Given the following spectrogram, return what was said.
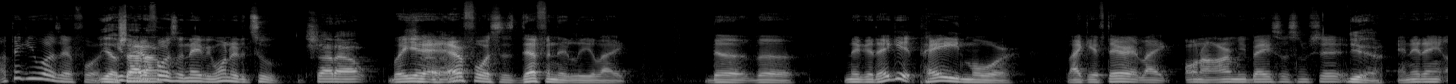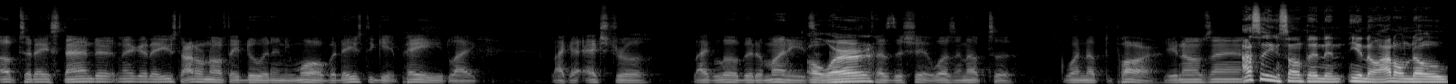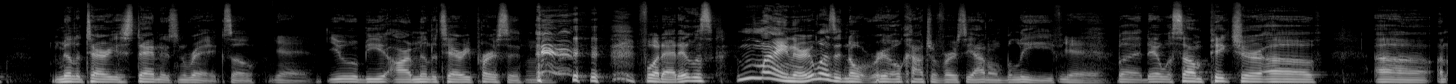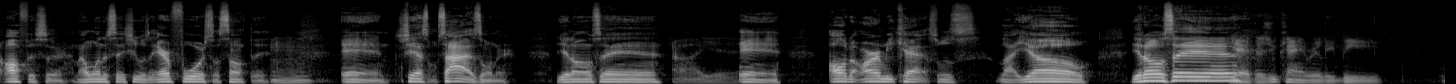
I think he was Air Force. Yo, Either shout Air out. Force or Navy, one of the two. Shout out. But yeah, Air Force is definitely like the the nigga. They get paid more. Like if they're like on an army base or some shit. Yeah. And it ain't up to their standard, nigga. They used to. I don't know if they do it anymore, but they used to get paid like like an extra like a little bit of money. Oh, word? Because the shit wasn't up to wasn't up to par. You know what I'm saying? I seen something, and you know, I don't know military standards and regs, so yeah. you would be our military person Mm. for that. It was minor. It wasn't no real controversy. I don't believe. Yeah. But there was some picture of uh, an officer, and I want to say she was Air Force or something, Mm-hmm. and she had some size on her. You know what I'm saying? Oh yeah. And all the army cats was like, "Yo," you know what I'm saying? Yeah, because you can't really be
